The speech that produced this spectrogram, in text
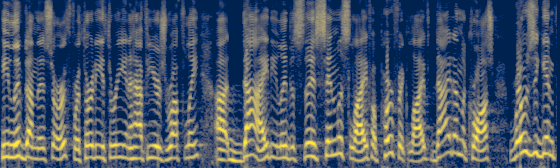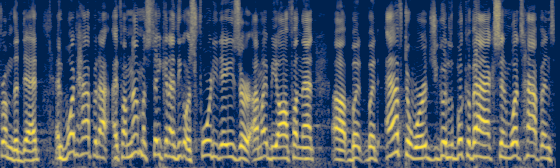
He lived on this earth for 33 and a half years roughly, uh, died. He lived a sinless life, a perfect life, died on the cross, rose again from the dead. And what happened, if I'm not mistaken, I think it was 40 days, or I might be off on that. Uh, but, but afterwards, you go to the book of Acts, and what happens?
